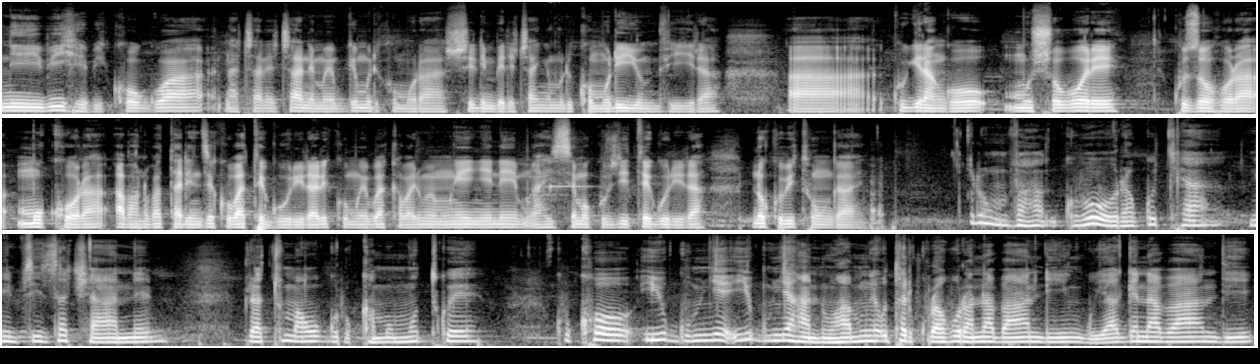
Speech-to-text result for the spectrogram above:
ni ibihe bikorwa na cyane cyane mwebwe muri ko murashira imbere cyangwa muri ko muriyumvira ah, kugira ngo mushobore kuzohora mukora abantu batarinze kubategurira ariko mwebwe akaba ari mwe mwenyene mwahisemo kuvyitegurira no kubitunganya. Urumva guhura gutya ni byiza cyane biratuma wuguruka mu mutwe kuko iyo ugumye ahantu hamwe utari kurahura n'abandi ngo uyage n'abandi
